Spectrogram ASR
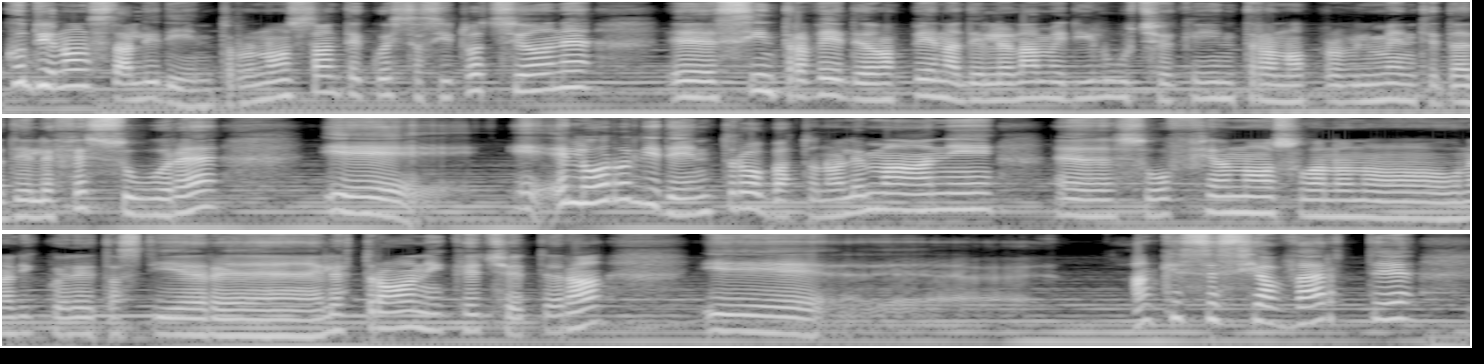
continuano a starli dentro. Nonostante questa situazione eh, si intravedono appena delle lame di luce che entrano probabilmente da delle fessure e, e, e loro lì dentro battono le mani, eh, soffiano, suonano una di quelle tastiere elettroniche, eccetera. E eh, anche se si avverte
